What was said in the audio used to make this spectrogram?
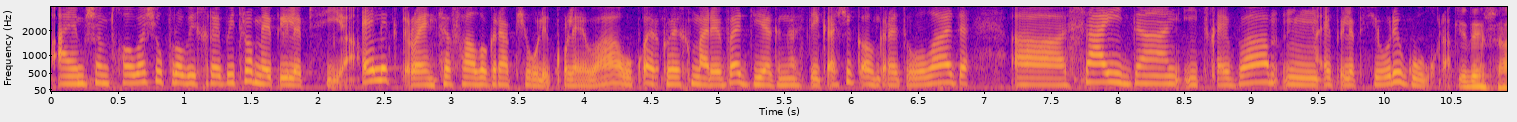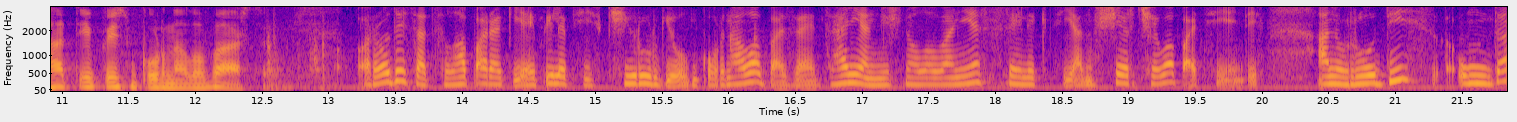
აი ამ შემთხვევაში უფრო ვიხრებით, რომ ეპილეფსია. ელექტროენცეფალოგრაფიული კვლევა უკვე გვეხმარება დიაგნოსტიკაში კონკრეტულად საიდან იწყება ეპილეფსიური გულყრა. კიდე რა ტიპის მკურნალობა არსებობს? როდესაც ლაპარაკია ეპილეფსიის ქირურგიულ მკურნალობაზე, ძალიან მნიშვნელოვანია სელექცია, ანუ შერჩევა პაციენტის. ანუ როდის უნდა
